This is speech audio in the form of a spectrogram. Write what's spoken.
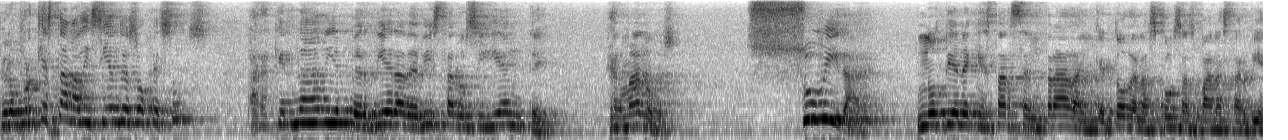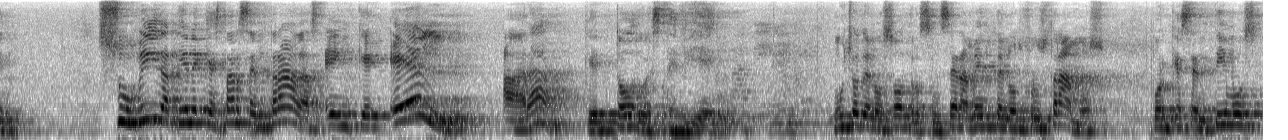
Pero ¿por qué estaba diciendo eso Jesús? Para que nadie perdiera de vista lo siguiente. Hermanos, su vida no tiene que estar centrada en que todas las cosas van a estar bien. Su vida tiene que estar centrada en que Él hará que todo esté bien. Muchos de nosotros sinceramente nos frustramos porque sentimos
